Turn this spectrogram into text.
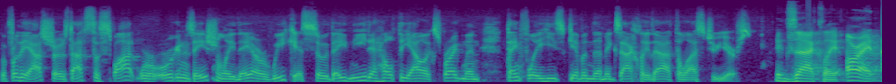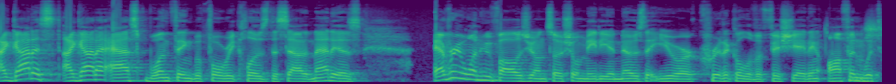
but for the Astros, that's the spot where organizationally they are weakest. So they need a healthy Alex Bregman. Thankfully, he's given them exactly that the last two years. Exactly. All right, I gotta I gotta ask one thing before we close this out, and that is. Everyone who follows you on social media knows that you are critical of officiating, often with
